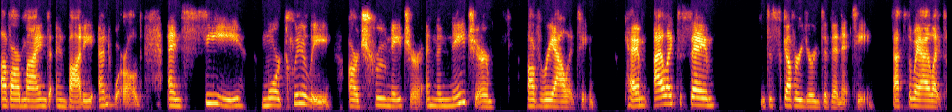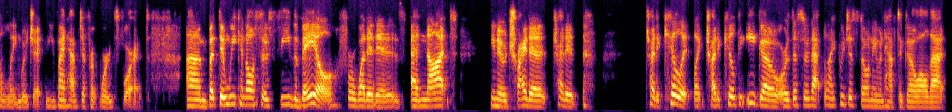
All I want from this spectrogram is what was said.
of our mind and body and world and see more clearly our true nature and the nature of reality. Okay. I like to say, discover your divinity. That's the way I like to language it. You might have different words for it. Um, but then we can also see the veil for what it is and not, you know, try to try to try to kill it, like try to kill the ego or this or that. Like we just don't even have to go all that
